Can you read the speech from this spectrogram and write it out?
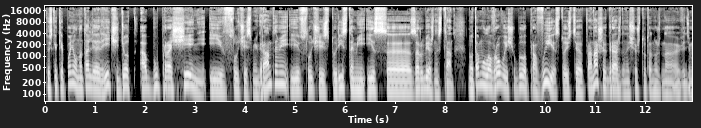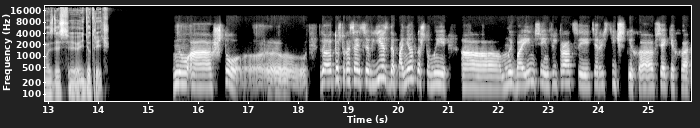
То есть, как я понял, Наталья, речь идет об упрощении и в случае с мигрантами, и в случае с туристами из э, зарубежных стран. Но там у Лаврова еще было про выезд, то есть э, про наших граждан еще что-то нужно, видимо, здесь э, идет речь. Ну, а что? Э, то, что касается въезда, понятно, что мы, а, мы боимся инфильтрации террористических а, всяких а,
